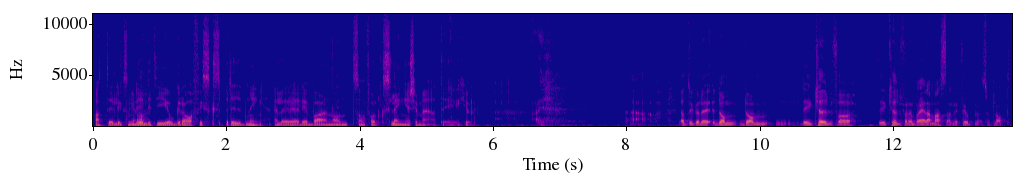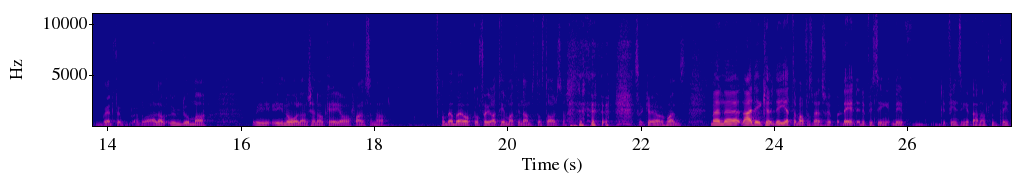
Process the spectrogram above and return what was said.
Att det liksom Ja. blir lite geografisk spridning? Eller är det bara något som folk slänger sig med att det är kul? Jag tycker det, de, de, det är kul för det är kul för den breda massan i fotbollen såklart. Breddfotbollen och alla ungdomar i, i Norrland känner okej, jag har chansen här. Om jag bara åker fyra timmar till Namstad stad så, så kan jag ha en chans. Men eh, nej, det är kul. Det är jättebra för svensk fotboll. Det, det, det, finns ing, det, det finns inget annat alternativ.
